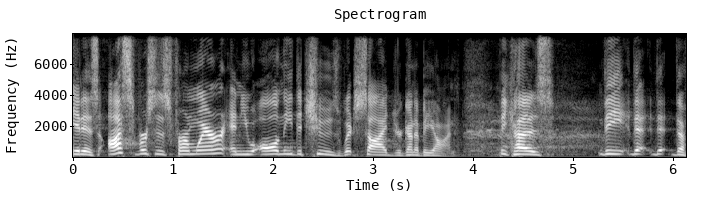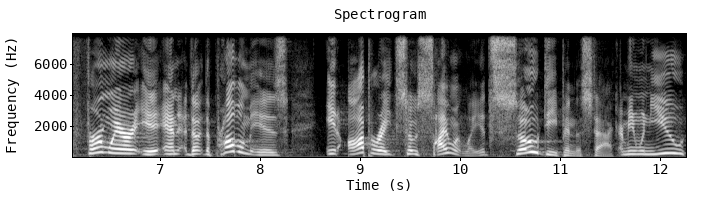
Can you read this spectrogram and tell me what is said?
it is us versus firmware, and you all need to choose which side you're going to be on. Because the, the, the, the firmware, I- and the, the problem is it operates so silently. It's so deep in the stack. I mean, when you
